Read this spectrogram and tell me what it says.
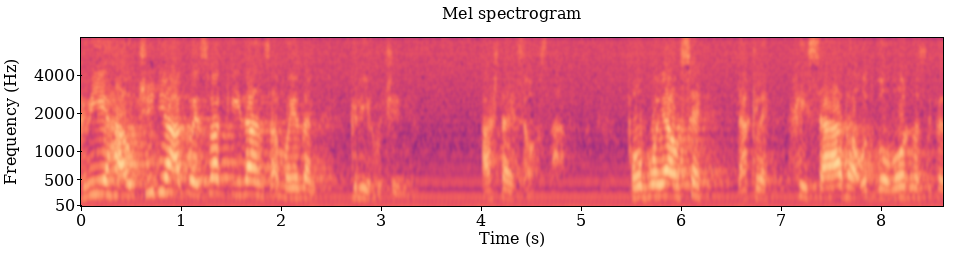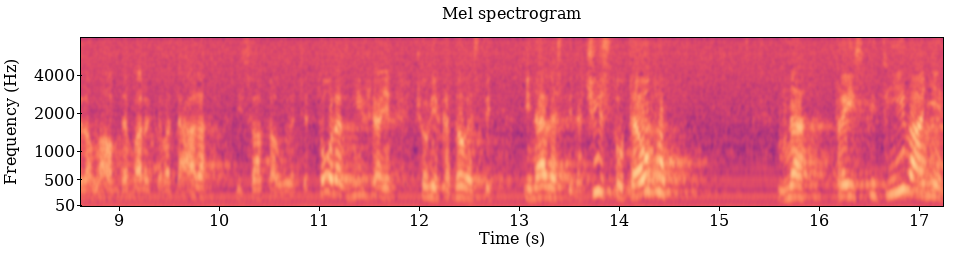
grijeha učinio ako je svaki dan samo jedan grijeh učinio. A šta je sa ostalim? Pobojao se, dakle, hisaba, odgovornosti pred Allahom te baraka wa ta'ala i svaka da će to razmišljanje čovjeka dovesti i navesti na čistu teubu, na preispitivanje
